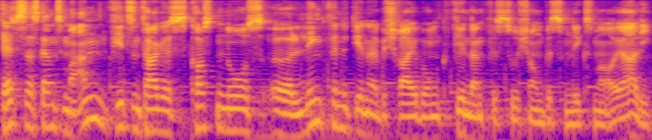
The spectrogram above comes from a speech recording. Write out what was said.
Testet das Ganze mal an. 14 Tage ist kostenlos. Link findet ihr in der Beschreibung. Vielen Dank fürs Zuschauen. Bis zum nächsten Mal. Euer Ali.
